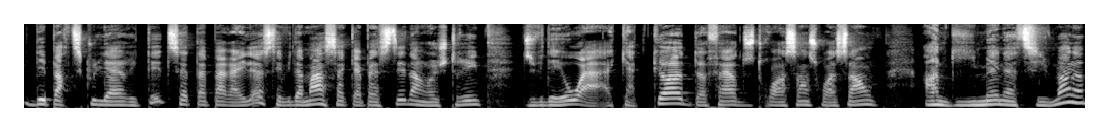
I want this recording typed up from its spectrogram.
des particularités de cet appareil-là, c'est évidemment sa capacité d'enregistrer du vidéo à 4K, de faire du 360 en guillemets nativement.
